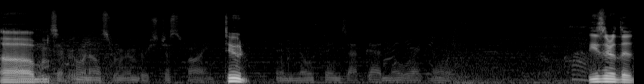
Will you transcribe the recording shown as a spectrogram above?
um, everyone else remembers just fine. dude, And know things I've got no right knowing. these are the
